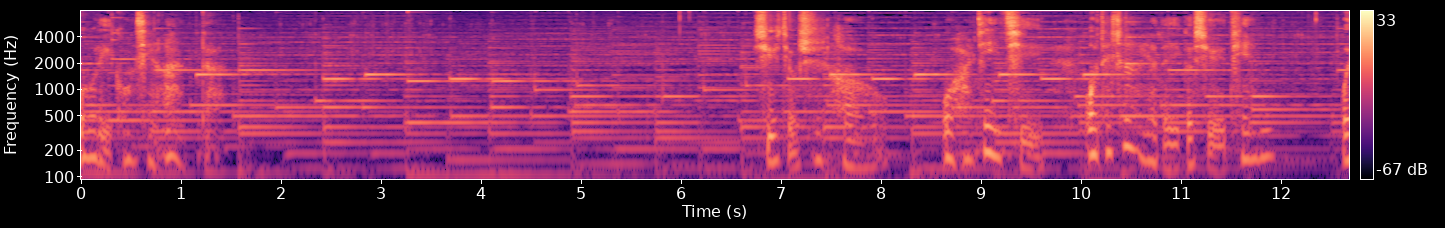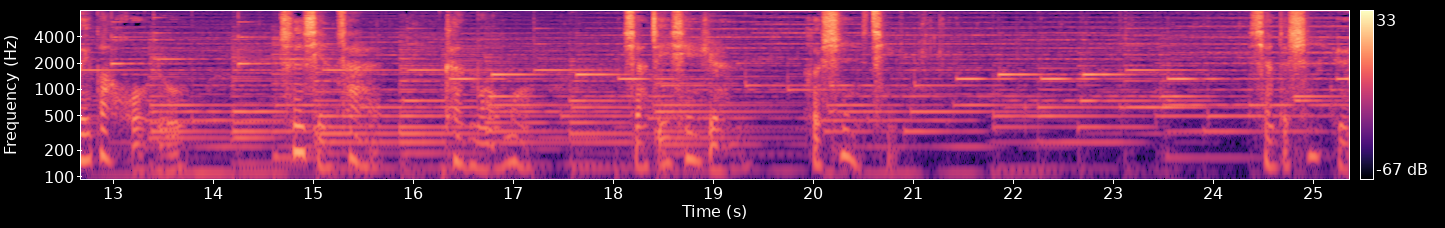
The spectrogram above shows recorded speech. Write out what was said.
屋里光线暗淡。许久之后，我还记起我在这样的一个雪天，围抱火炉，吃咸菜，看馍馍，想这些人和事情，想得深远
